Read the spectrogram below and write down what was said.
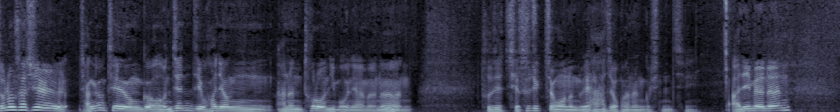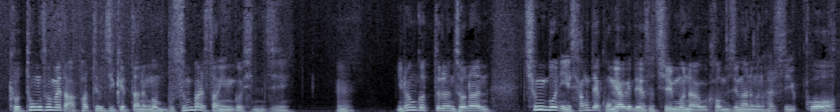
저는 사실 장경태 의원과 언젠지 환영하는 토론이 뭐냐면은 도대체 수직 정원은 왜 하자고 하는 것인지 아니면은 교통섬에도 아파트를 짓겠다는 건 무슨 발상인 것인지 예? 이런 것들은 저는 충분히 상대 공약에 대해서 질문하고 검증하는 건 할 수 있고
